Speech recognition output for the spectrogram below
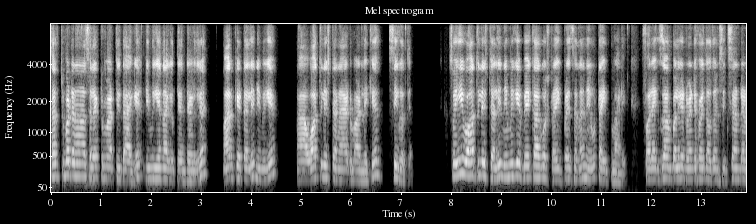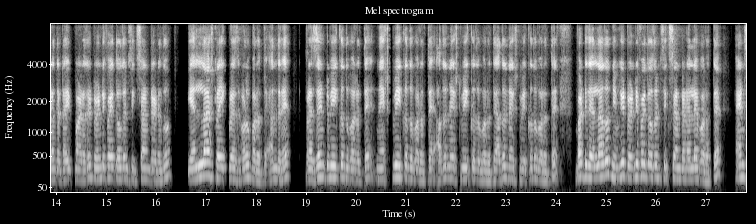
ಸರ್ಚ್ ಬಟನ್ ಅನ್ನ ಸೆಲೆಕ್ಟ್ ಮಾಡ್ತಿದ್ದ ಹಾಗೆ ನಿಮಗೆ ಏನಾಗುತ್ತೆ ಅಂತ ಹೇಳಿದ್ರೆ ಮಾರ್ಕೆಟ್ ಅಲ್ಲಿ ನಿಮಗೆ ವಾಚ್ ಲಿಸ್ಟ್ ಅನ್ನ ಆಡ್ ಮಾಡ್ಲಿಕ್ಕೆ ಸಿಗುತ್ತೆ. ಸೊ ಈ ವಾಚ್ ಲಿಸ್ಟ್ ಅಲ್ಲಿ ನಿಮಗೆ ಬೇಕಾಗುವ ಸ್ಟ್ರೈಕ್ ಪ್ರೈಸ್ ಅನ್ನ ನೀವು ಟೈಪ್ ಮಾಡಿ. ಫಾರ್ ಎಕ್ಸಾಂಪಲ್ಗೆ twenty five thousand six hundred ಅಂತ ಟೈಪ್ ಮಾಡಿದ್ರೆ twenty five thousand six hundred ಅದು ಎಲ್ಲಾ ಸ್ಟ್ರೈಕ್ ಪ್ರೈಸ್ಗಳು ಬರುತ್ತೆ. ಅಂದ್ರೆ ಪ್ರೆಸೆಂಟ್ ವೀಕದ್ದು ಬರುತ್ತೆ ನೆಕ್ಸ್ಟ್ ವೀಕದ್ದು ಬರುತ್ತೆ, ಅದು ನೆಕ್ಸ್ಟ್ ವೀಕದ್ದು ಬರುತ್ತೆ, ಅದು ನೆಕ್ಸ್ಟ್ ವೀಕದ್ದು ಬರುತ್ತೆ. ಬಟ್ ಇದೆಲ್ಲದು ನಿಮಗೆ twenty five thousand six hundred ಅಲ್ಲೇ ಬರುತ್ತೆ ಅಂಡ್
